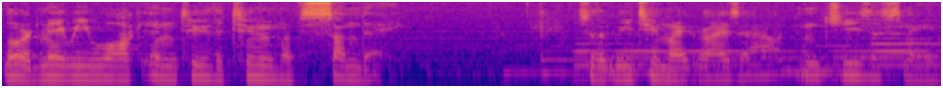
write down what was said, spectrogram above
Lord, may we walk into the tomb of Sunday so that we too might rise out. In Jesus' name.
